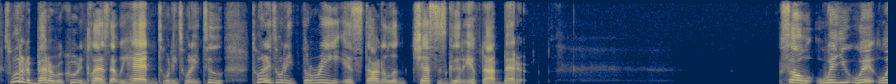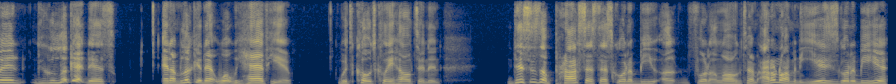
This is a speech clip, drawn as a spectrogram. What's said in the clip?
It's one of the better recruiting class that we had in 2022. 2023 is starting to look just as good, if not better. So when you when, when you look at this, and I'm looking at what we have here with Coach Clay Helton, and this is a process that's going to be uh, for the long term. I don't know how many years he's going to be here.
